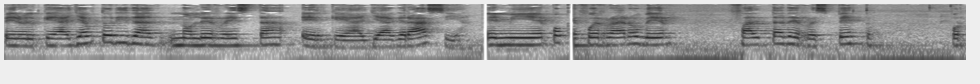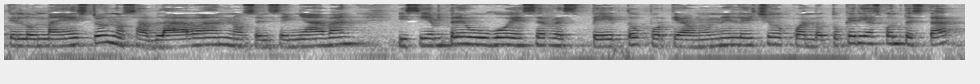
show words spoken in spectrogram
Pero el que haya autoridad no le resta el que haya gracia. En mi época fue raro ver falta de respeto, porque los maestros nos hablaban, nos enseñaban y siempre hubo ese respeto, porque aún el hecho cuando tú querías contestar,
